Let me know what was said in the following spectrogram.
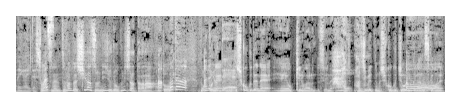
願いいたしま。そうですすね。その後4月の26日だったかな。あまたある予定ね、えっと四国でね、えー大きいのがあるんですよね。はいは初めての四国上陸なんですけどね。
